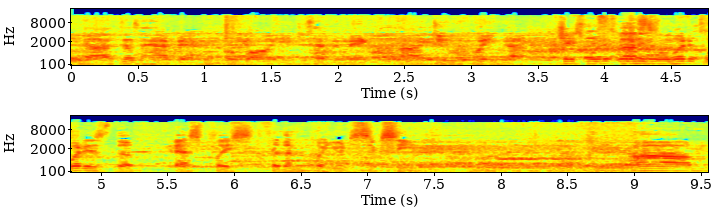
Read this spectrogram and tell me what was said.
you know, that doesn't happen in football. You just have to make uh, do with what you got. Chase, what, what, is, what, what is the best place for them to put you to succeed? Um,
